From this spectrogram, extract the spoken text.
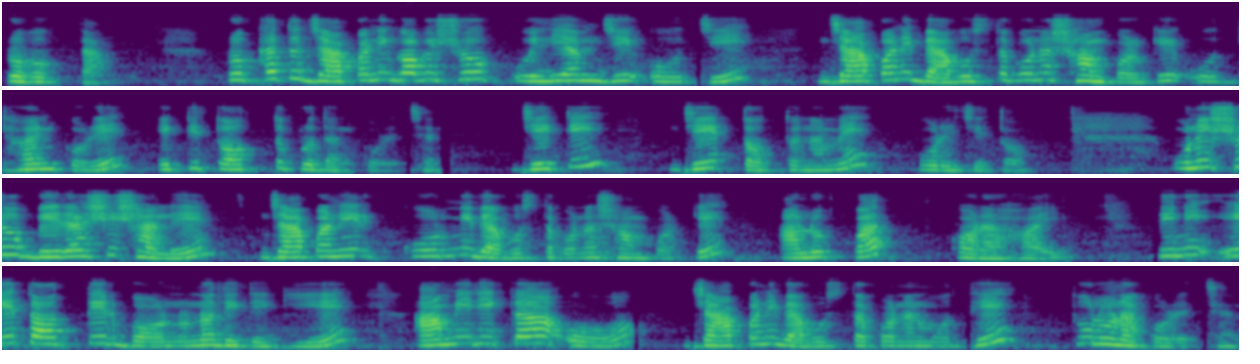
প্রবক্তা। প্রখ্যাত জাপানি গবেষক উইলিয়াম জি ওজি জাপানি ব্যবস্থাপনা সম্পর্কে অধ্যয়ন করে একটি তত্ত্ব প্রদান করেছেন, যেটি জেট তত্ত্ব নামে পরিচিত। উনিশশো বিরাশি সালে জাপানের কর্মী ব্যবস্থাপনা সম্পর্কে আলোকপাত করা হয়। তিনি এ তত্ত্বের বর্ণনা দিতে গিয়ে আমেরিকা ও জাপানি ব্যবস্থাপনার মধ্যে তুলনা করেছেন।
